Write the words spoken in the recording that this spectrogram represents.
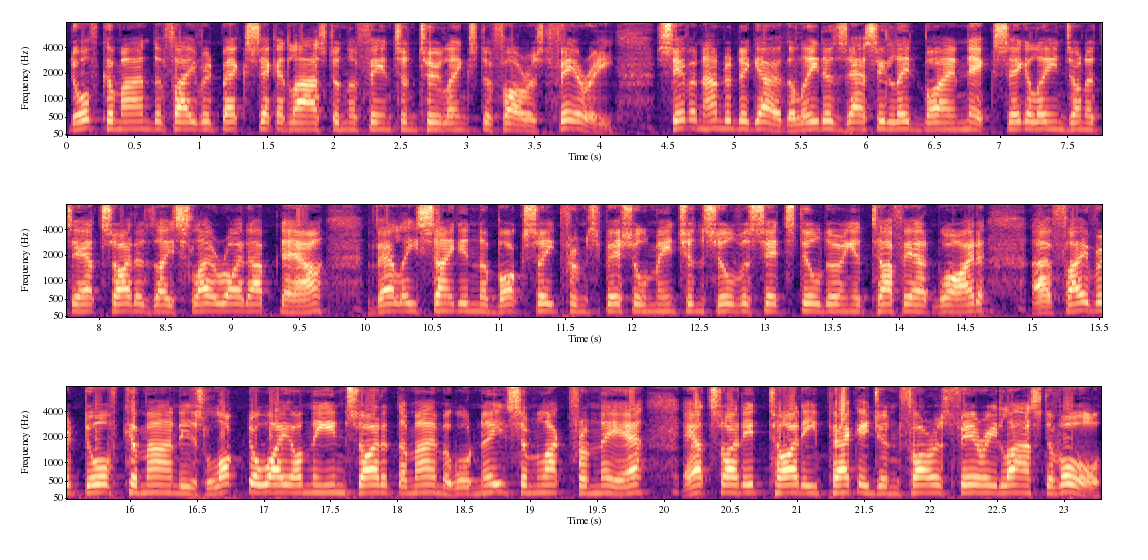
Dorf Command the favourite back second last on the fence and two lengths to Forest Fairy. 700 to go. The leader Zassi led by a neck. Segoline's on its outside as they slow right up now. Valley Saint in the box seat from special mention. Silver Set still doing it tough out wide. Uh, favourite Dorf Command is locked away on the inside at the moment. We'll need some luck from there. Outside it, Tidy Package and Forest Fairy last of all.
